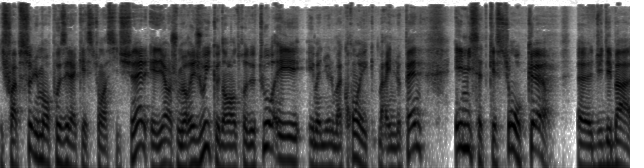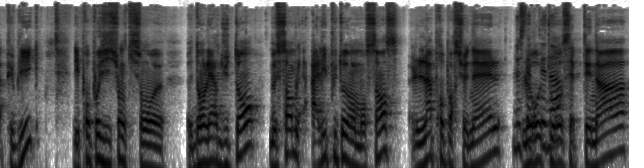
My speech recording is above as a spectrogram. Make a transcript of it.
Il faut absolument poser la question institutionnelle. Et d'ailleurs, je me réjouis que dans l'entre-deux tours, et Emmanuel Macron et Marine Le Pen aient mis cette question au cœur euh, du débat public. Les propositions qui sont euh, dans l'air du temps me semblent aller plutôt dans le bon sens. La proportionnelle, le, retour au septennat,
